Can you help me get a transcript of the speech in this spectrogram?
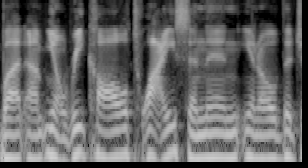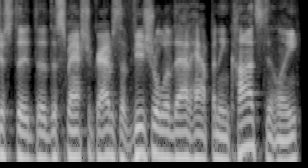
But um, you know, recall twice, and then you know, the just the, the the smash and grabs, the visual of that happening constantly.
